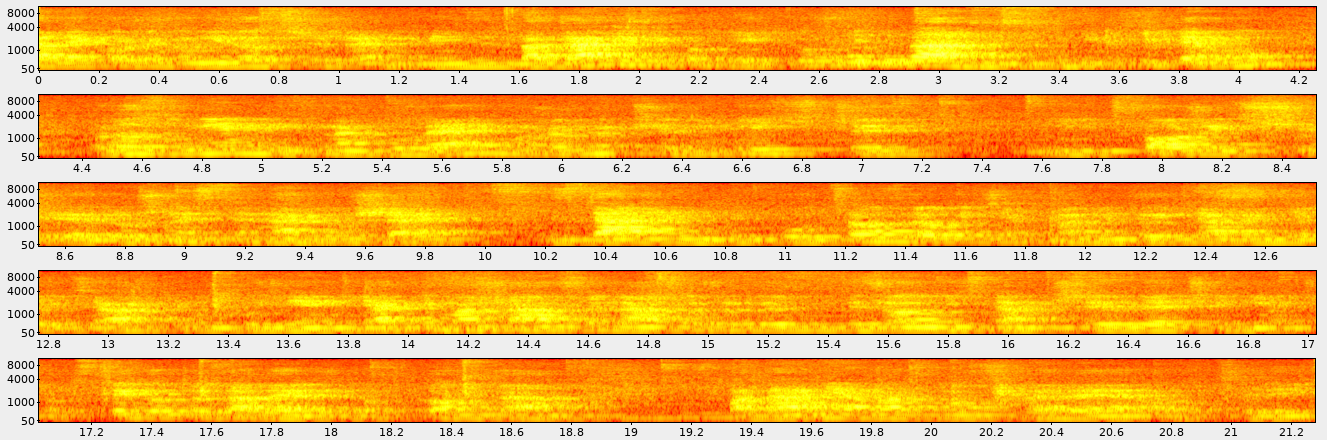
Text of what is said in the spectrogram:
daleko, że go nie dostrzeżemy. Więc badanie tych obiektów jest ważne. Dzięki temu rozumiemy ich naturę, możemy przewidzieć czy i tworzyć e, różne scenariusze zdarzeń typu co zrobić, jak planetoida będzie leciała w kierunku Ziemi, jakie ma szanse na to, żeby wyrządzić nam krzywdę czy nie, od czego to zależy, od kąta wpadania w atmosferę, od jej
